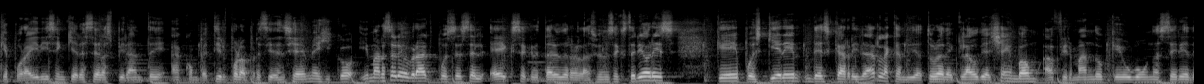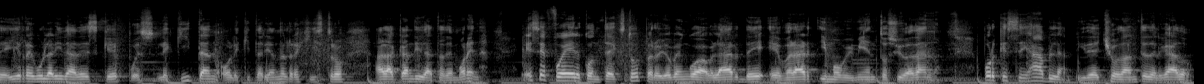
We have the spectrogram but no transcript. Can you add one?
que por ahí dicen quiere ser aspirante a competir por la presidencia de México, y Marcelo Ebrard pues es el ex secretario de Relaciones Exteriores, que pues quiere descarrilar la candidatura de Claudia Sheinbaum, afirmando que hubo una serie de irregularidades que pues le quitan o le quitarían el registro a la candidata de Morena. Ese fue el contexto, pero yo vengo a hablar de Ebrard y Movimiento Ciudadano, porque se habla, y de hecho Dante Delgado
